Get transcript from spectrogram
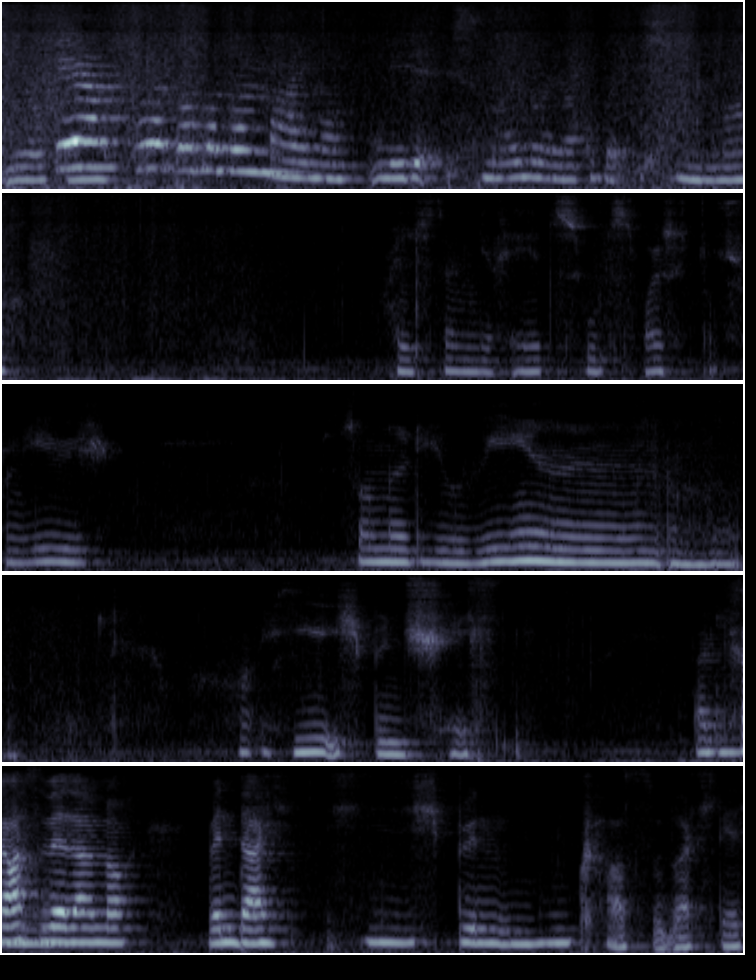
Ja, okay. Der wird aber dann meiner. Nee, der ist meiner, ja, aber ich mach. Halt dein Gerät zu, das weiß ich doch schon ewig. Sammelt Juwelen. Mhm. Hier, ich bin Shelly. Krass wäre dann noch, wenn da ich bin Lukas oder Clash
